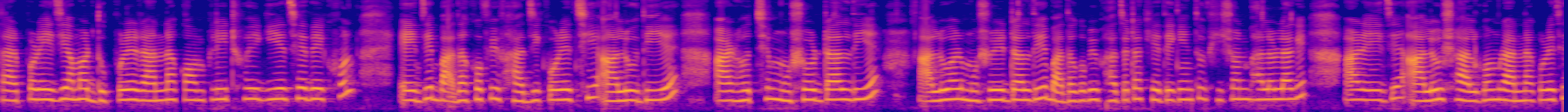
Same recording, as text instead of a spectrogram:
তারপরে এই যে আমার দুপুরের রান্না কমপ্লিট হয়ে গিয়েছে দেখুন। এই যে বাঁধাকপি ভাজি করেছি আলু দিয়ে আর হচ্ছে মুসুর ডাল দিয়ে। আলু আর মুসুরির ডাল দিয়ে বাঁধাকপি ভাজাটা খেতে কিন্তু ভীষণ ভালো লাগে। আর এই যে আলু শালগম রান্না করেছি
